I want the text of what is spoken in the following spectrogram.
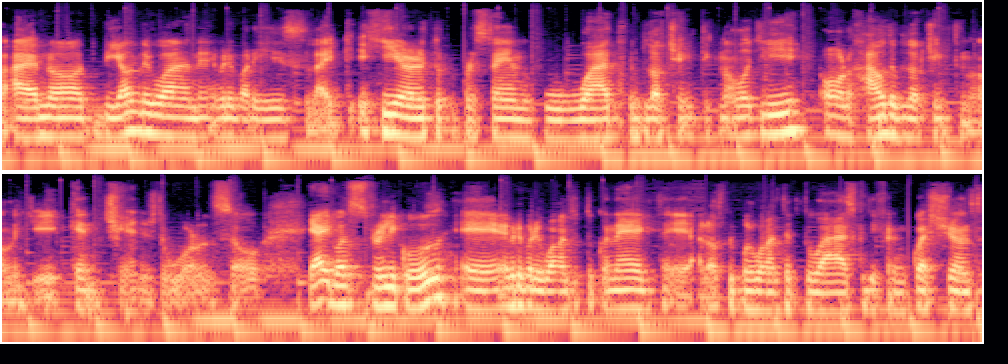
I'm not the only one. Everybody is like here to represent what the blockchain technology or how the blockchain technology can change the world. So, yeah, it was really cool. Uh, everybody wanted to connect. Uh, a lot of people wanted to ask different questions.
